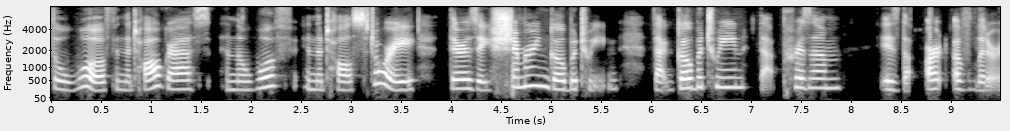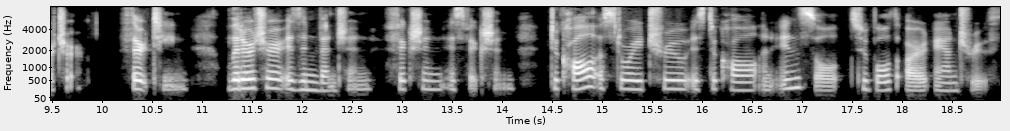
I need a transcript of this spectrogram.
the wolf in the tall grass and the wolf in the tall story, there is a shimmering go between. That go between, that prism, is the art of literature. 13. Literature is invention, fiction is fiction. To call a story true is to call an insult to both art and truth.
